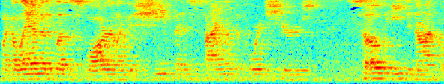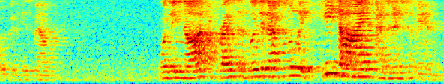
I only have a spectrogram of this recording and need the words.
Like a lamb that is led to slaughter, and like a sheep that is silent before its shears, so he did not open his mouth. Was he not oppressed and afflicted? Absolutely. He died as an innocent man,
